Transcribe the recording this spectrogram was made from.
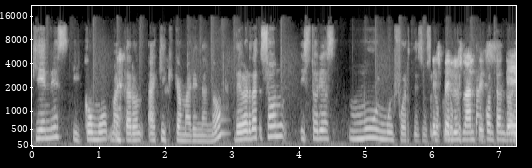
quiénes y cómo mataron a Kiki Camarena, ¿no? De verdad, son historias muy, muy fuertes. lo- que están contando ahí.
